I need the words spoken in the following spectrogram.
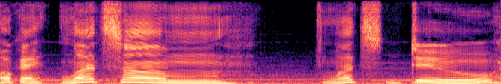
Okay, let's um let's do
